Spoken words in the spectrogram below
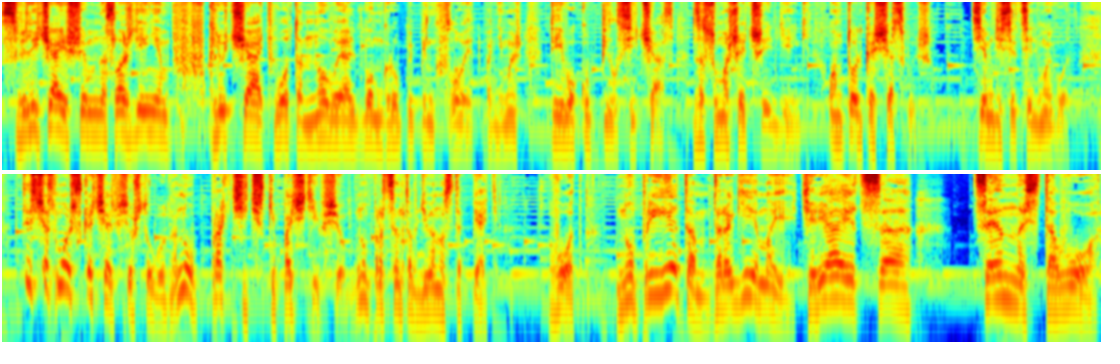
с величайшим наслаждением включать. Вот он, новый альбом группы Pink Floyd, понимаешь? Ты его купил сейчас за сумасшедшие деньги. Он только сейчас вышел. 77 год. Ты сейчас можешь скачать все, что угодно. Ну, практически почти все. Ну, процентов 95. Вот. Но при этом, дорогие мои, теряется ценность того,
